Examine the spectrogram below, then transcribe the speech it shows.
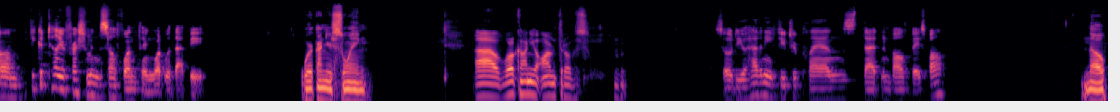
Um, if you could tell your freshman self one thing, what would that be? Work on your swing. Uh, work on your arm throws. so, do you have any future plans that involve baseball? No.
